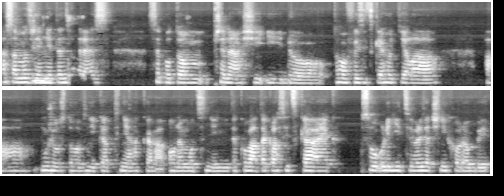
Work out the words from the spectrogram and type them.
A samozřejmě mhm. ten stres se potom přenáší i do toho fyzického těla a můžou z toho vznikat nějaká onemocnění. Taková ta klasická, jak jsou u lidí civilizační choroby,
